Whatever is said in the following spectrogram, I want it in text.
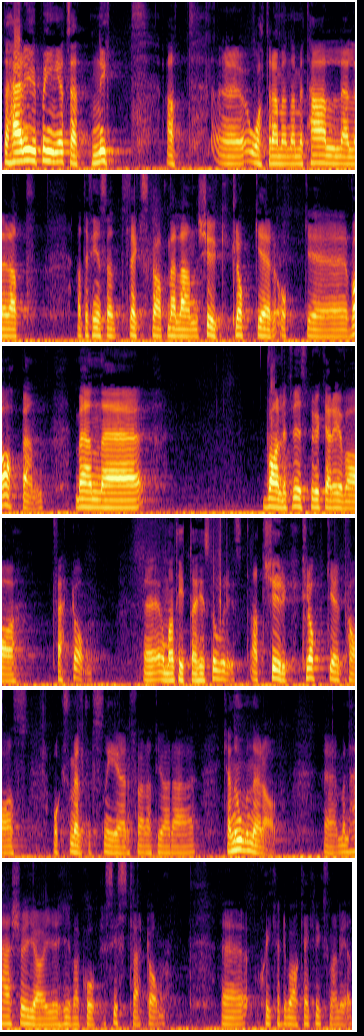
det här är ju på inget sätt nytt att eh, återanvända metall eller att, att det finns ett släktskap mellan kyrkklockor och eh, vapen. Men eh, vanligtvis brukar det ju vara tvärtom eh, om man tittar historiskt. Att kyrkklockor tas och smälts ner för att göra kanoner av. Eh, men här så gör ju Hivako precis tvärtom. Eh, skickar tillbaka krigsmateriel.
